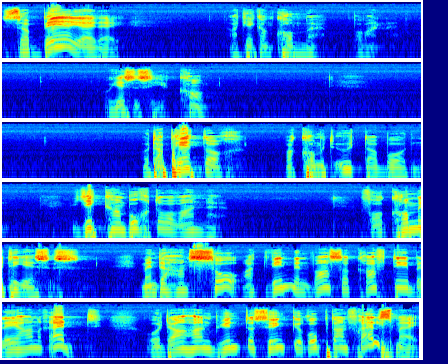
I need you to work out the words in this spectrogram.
så ber jeg deg at jeg kan komme på vannet. Og Jesus sier, 'Kom'. Og da Peter var kommet ut av båten, gikk han bortover vannet for å komme til Jesus. Men da han så at vinden var så kraftig, ble han redd. Og da han begynte å synke, ropte han 'Frels meg'.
